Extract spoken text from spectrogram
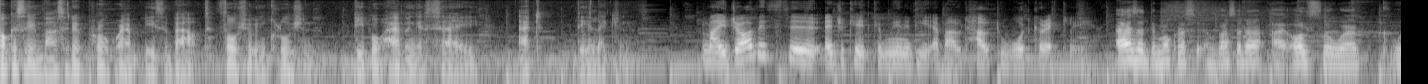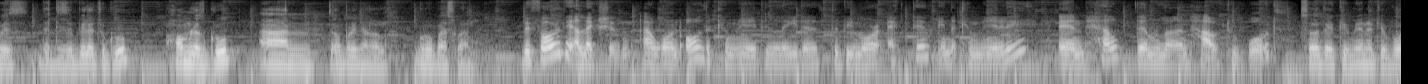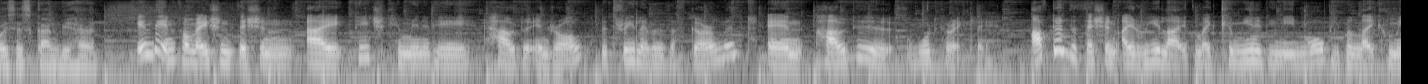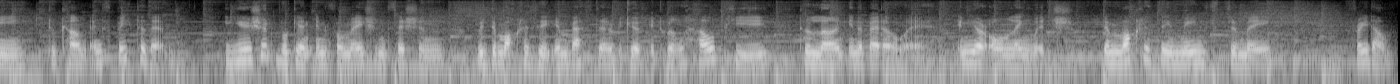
Democracy Ambassador program is about social inclusion, people having a say at the election. My job is to educate community about how to vote correctly. As a democracy ambassador, I also work with the disability group, homeless group and the Aboriginal group as well. Before the election, I want all the community leaders to be more active in the community and help them learn how to vote. So the community voices can be heard. In the information session, I teach community how to enroll, the three levels of government, and how to vote correctly. After the session, I realized my community need more people like me to come and speak to them. You should book an information session with Democracy Ambassador because it will help you to learn in a better way, in your own language. Democracy means to me freedom.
